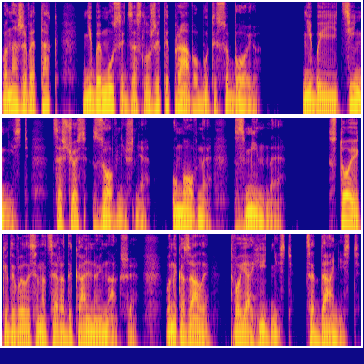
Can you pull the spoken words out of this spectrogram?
Вона живе так, ніби мусить заслужити право бути собою, ніби її цінність це щось зовнішнє, умовне, змінне. Стоїки дивилися на це радикально інакше. Вони казали твоя гідність це даність,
